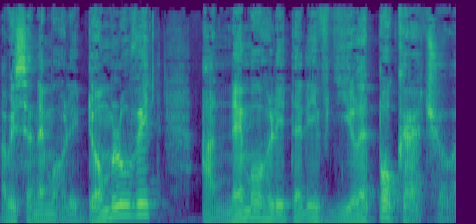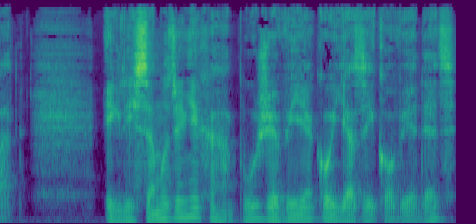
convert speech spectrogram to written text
aby se nemohli domluvit a nemohli tedy v díle pokračovat. I když samozřejmě chápu, že vy jako jazykovědec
